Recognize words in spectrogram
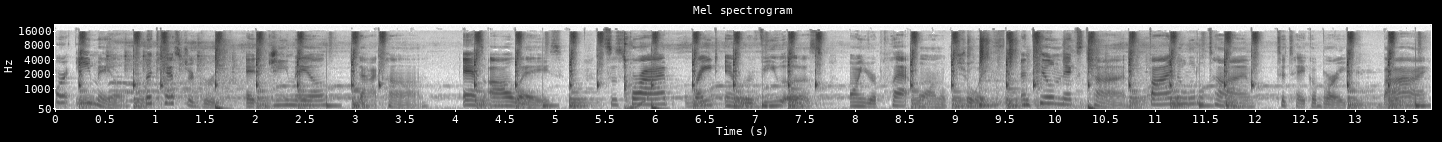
or email the Kester Group at gmail.com. As always, subscribe, rate, and review us on your platform of choice. Until next time, find a little time to take a break. Bye.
